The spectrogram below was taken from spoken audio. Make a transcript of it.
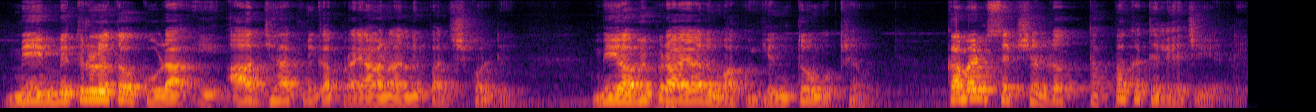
మీ మిత్రులతో కూడా ఈ ఆధ్యాత్మిక ప్రయాణాన్ని పంచుకోండి. మీ అభిప్రాయాలు మాకు ఎంతో ముఖ్యం. కమెంట్ సెక్షన్లో తప్పక తెలియజేయండి.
